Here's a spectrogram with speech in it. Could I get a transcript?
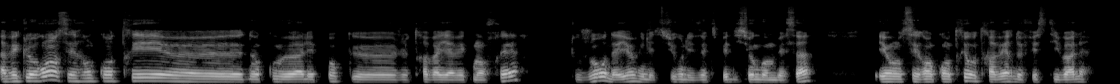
Avec Laurent, on s'est rencontrés, euh, donc euh, à l'époque, euh, je travaillais avec mon frère, toujours d'ailleurs, il est sur les expéditions Gambessa. Et on s'est rencontrés au travers de festivals.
